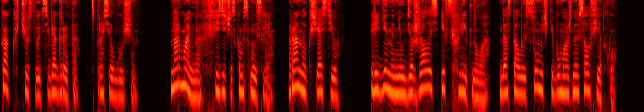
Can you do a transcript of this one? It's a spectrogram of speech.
«Как чувствует себя Грета?» — спросил Гущин. «Нормально, в физическом смысле. Рано, к счастью, Регина не удержалась и всхлипнула, достала из сумочки бумажную салфетку.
